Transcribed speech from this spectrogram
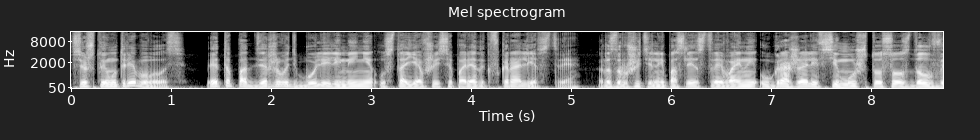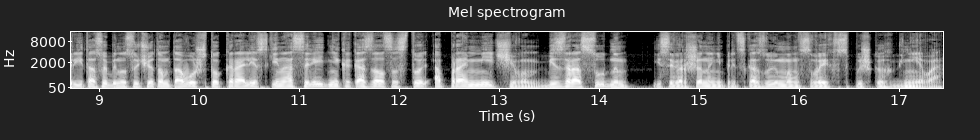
Все, что ему требовалось, это поддерживать более или менее устоявшийся порядок в королевстве. Разрушительные последствия войны угрожали всему, что создал Врит, особенно с учетом того, что королевский наследник оказался столь опрометчивым, безрассудным и совершенно непредсказуемым в своих вспышках гнева.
